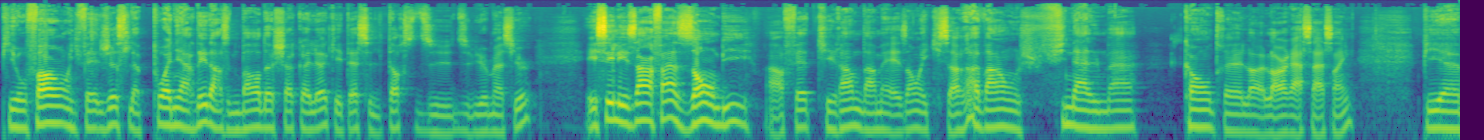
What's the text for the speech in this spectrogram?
Puis au fond, il fait juste le poignarder dans une barre de chocolat qui était sur le torse du, vieux monsieur. Et c'est les enfants zombies, en fait, qui rentrent dans la maison et qui se revengent finalement contre leur, leur assassin. Puis euh,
